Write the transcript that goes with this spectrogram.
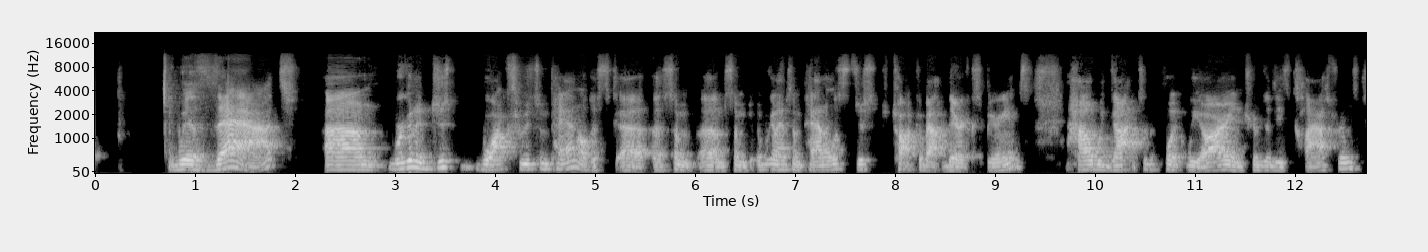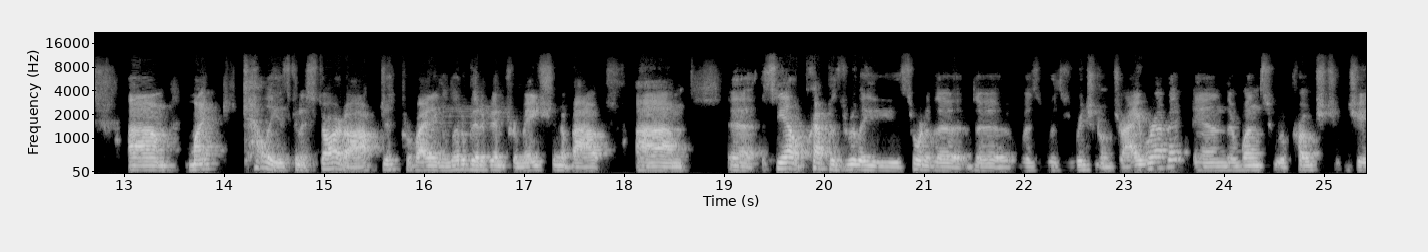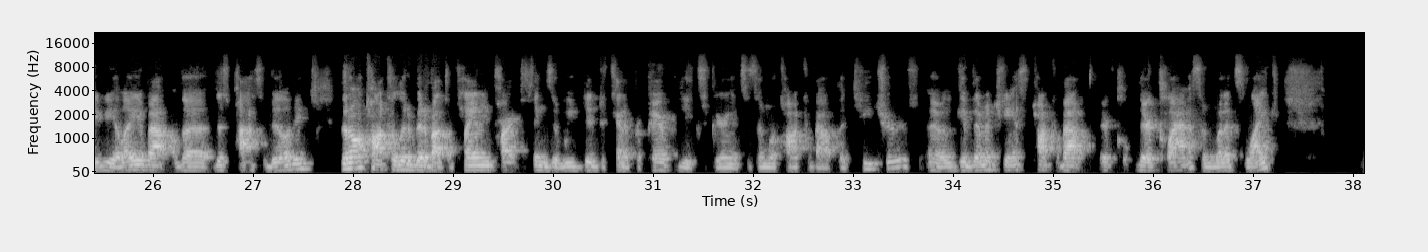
with that, um, we're going to just walk through some panel, uh, uh, some, um, some. We're going to have some panelists just talk about their experience, how we got to the point we are in terms of these classrooms. Um, Mike Kelly is going to start off just providing a little bit of information about um, uh, Seattle Prep is really sort of the the was was the original driver of it, and the ones who approached JVLA about the this possibility. Then I'll talk a little bit about the planning part, things that we did to kind of prepare for the experiences, and we'll talk about the teachers, uh, give them a chance to talk about their their class and what it's like.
